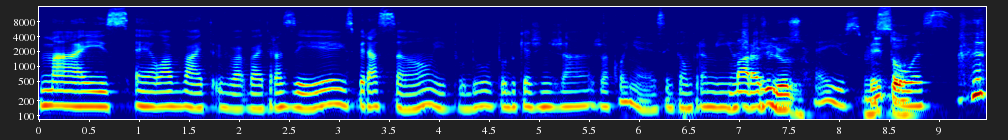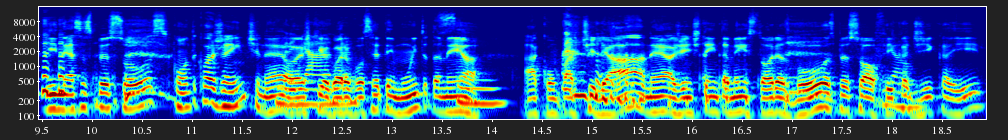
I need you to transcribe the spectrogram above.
mas ela vai, vai, vai trazer inspiração e tudo, tudo que a gente já, já conhece. Então para mim maravilhoso. é isso, pessoas. E nessas pessoas conta com a gente, né? Obrigada. Eu acho que agora você tem muito também a, a compartilhar, né? A gente tem também histórias boas, pessoal. Fica Legal. a dica aí.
